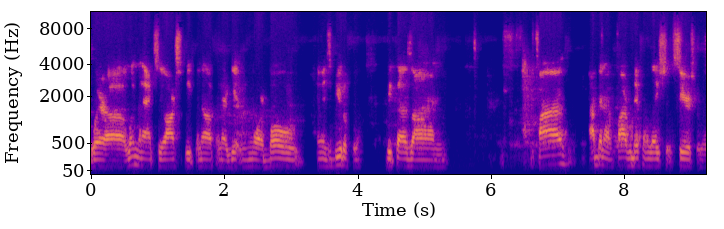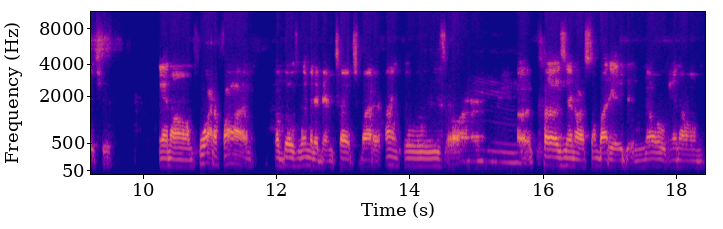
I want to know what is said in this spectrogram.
where uh, women actually are speaking up and they're getting more bold and it's beautiful because um five I've been in five different relationships, serious relationships, and um four out of five of those women have been touched by their uncles or mm. a cousin or somebody they didn't know, and um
